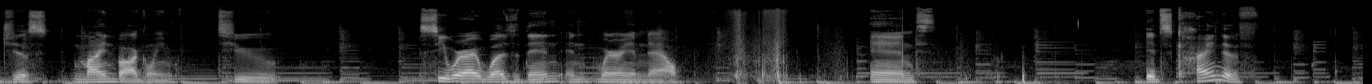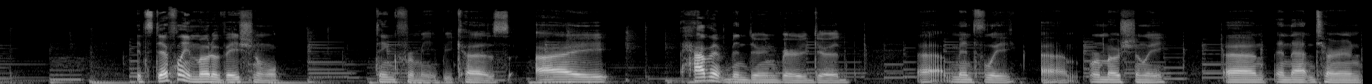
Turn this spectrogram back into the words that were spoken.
just mind-boggling to see where I was then and where I am now. And it's kind of it's definitely a motivational thing for me because I haven't been doing very good uh, mentally um, or emotionally, um, and that in turn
